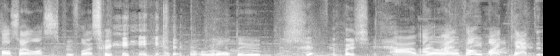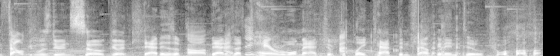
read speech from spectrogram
Also, I lost his poof last week. Brutal, dude. Which I I, I thought my Captain Falcon was doing so good. That is a Um, that is I a terrible matchup to play Captain Falcon into. Well,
